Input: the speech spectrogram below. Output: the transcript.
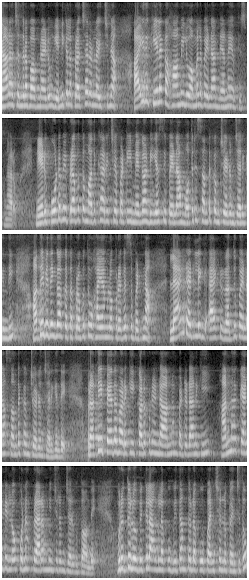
నారా చంద్రబాబు నాయుడు ఎన్నికల ప్రచారంలో ఇచ్చిన ఐదు కీలక హామీలు అమలుపైన నిర్ణయం తీసుకున్నారు. నేడు కూటమి ప్రభుత్వం అధికారి చేపట్టి మెగా డిఎస్సీ పైన మొదటి సంతకం చేయడం జరిగింది. అదేవిధంగా గత ప్రభుత్వ హయాంలో ప్రవేశపెట్టిన ల్యాండ్ టైటిలింగ్ యాక్ట్ రద్దుపైన సంతకం చేయడం జరిగింది. ప్రతి పేదవాడికి కడుపు నిండా అన్నం పెట్టడానికి అన్న క్యాంటీన్లో పునః ప్రారంభించడం జరుగుతోంది. వృద్ధులు వికలాంగులకు వితంతులకు పెన్షన్లు పెంచుతూ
